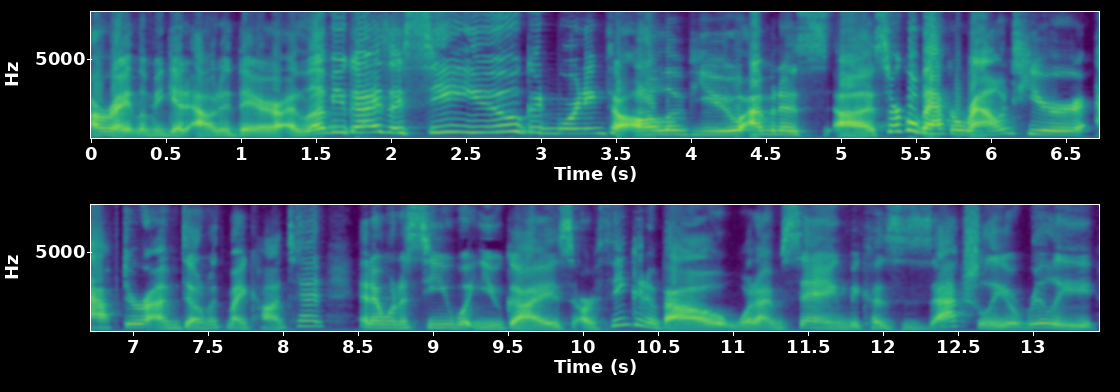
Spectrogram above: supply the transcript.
All right, let me get out of there. I love you guys. I see you. Good morning to all of you. I'm going to uh, circle back around here after I'm done with my content, and I want to see what you guys are thinking about what I'm saying because this is actually a really,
